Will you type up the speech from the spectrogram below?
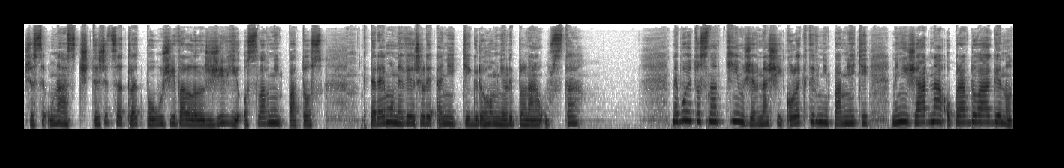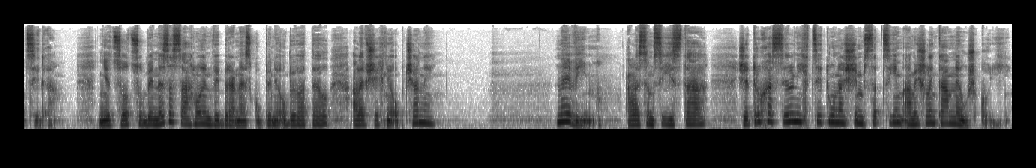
že se u nás 40 let používal lživý oslavný patos, kterému nevěřili ani ti, kdo ho měli plná ústa? Nebo je to snad tím, že v naší kolektivní paměti není žádná opravdová genocida? Něco, co by nezasáhlo jen vybrané skupiny obyvatel, ale všechny občany? Nevím, ale jsem si jistá, že trocha silných citů našim srdcím a myšlenkám neuškodí.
